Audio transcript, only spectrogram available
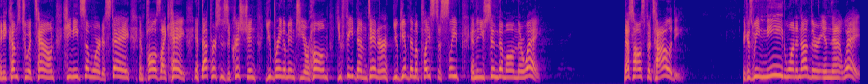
and he comes to a town, he needs somewhere to stay. And Paul's like, hey, if that person's a Christian, you bring them into your home, you feed them dinner, you give them a place to sleep, and then you send them on their way. That's hospitality. Because we need one another in that way.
